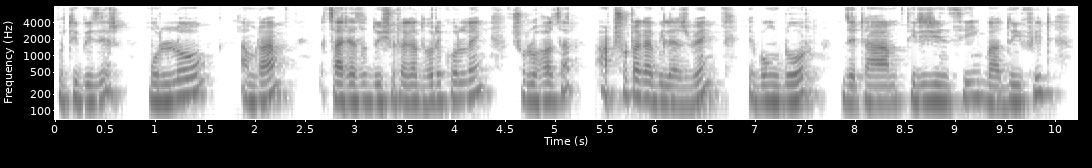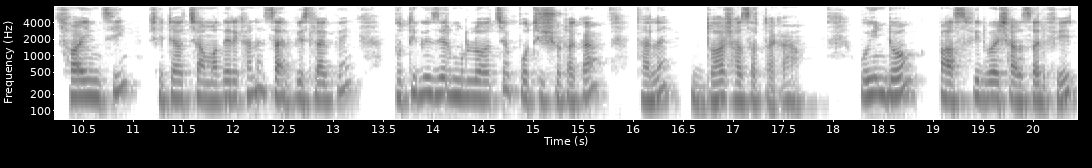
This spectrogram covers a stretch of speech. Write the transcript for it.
প্রতি পিসের মূল্য আমরা চার হাজার দুইশো টাকা ধরে করলে ষোলো হাজার আটশো টাকা বিল আসবে। এবং ডোর যেটা তিরিশ ইঞ্চি বা দুই ফিট ছয় ইঞ্চি, সেটা হচ্ছে আমাদের এখানে চার পিস লাগবে। প্রতি পিসের মূল্য হচ্ছে পঁচিশশো টাকা। তাহলে দশ হাজার টাকা। উইন্ডো পাঁচ ফিট বাই সাড়ে চার ফিট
